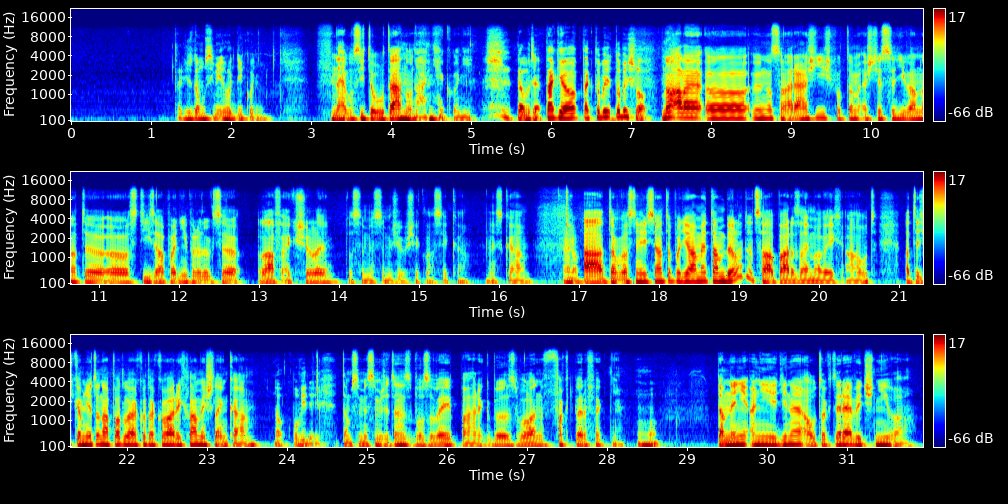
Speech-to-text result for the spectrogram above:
Takže to musí mít hodně koní. Ne, musí to utáhnout na hodně koní. Dobře, tak jo, tak to by, to by šlo. No ale uh, vím, na co narážíš, potom ještě se dívám na to uh, z té západní produkce Love Actually, to si myslím, že už je klasika dneska. Ano. A tam vlastně, když se na to podíváme, tam bylo docela pár zajímavých aut a teďka mě to napadlo jako taková rychlá myšlenka. No, povídej. Tam si myslím, že ten vozový park byl zvolen fakt perfektně. Uh-huh. Tam není ani jediné auto, které vyčnívá.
